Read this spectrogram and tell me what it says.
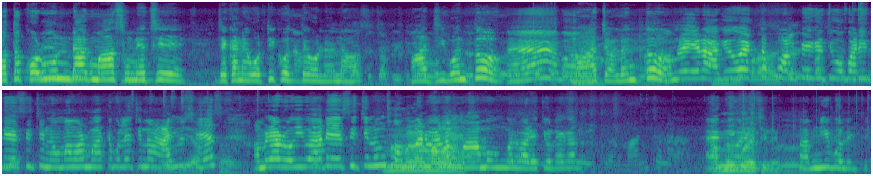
কত করুণ ডাক মা শুনেছে। যেখানে ওটি করতে হলো না। মা জীবন তো। হ্যাঁ। মা চলেন তো। আমরা এর আগেও একটা ফল পেয়ে গেছি ও বাড়িতে এসেছিলাম আমার মাকে বলেছিলাম আয়ু শেষ। আমরা রবিবারে এসেছিলাম সোমবার মা মঙ্গলবারে চলে গেল। আপনি বলেছিলেন আপনি বলেছেন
